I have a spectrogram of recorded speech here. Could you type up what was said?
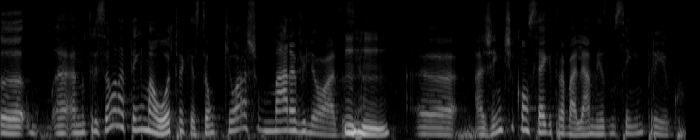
Uh, a, a, nutrição ela tem uma outra questão que eu acho maravilhosa. Assim, uhum. uh, a gente consegue trabalhar mesmo sem emprego.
